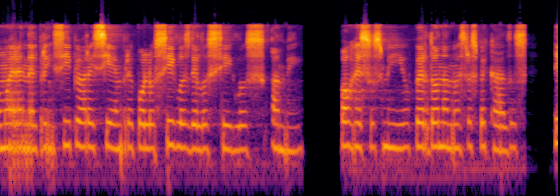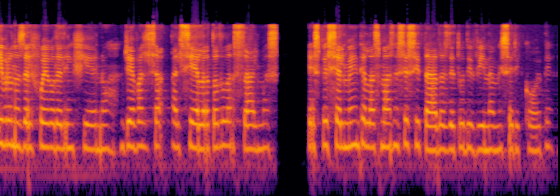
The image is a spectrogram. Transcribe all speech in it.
como era en el principio, ahora y siempre, por los siglos de los siglos. Amén. Oh Jesús mío, perdona nuestros pecados, líbranos del fuego del infierno, lleva al cielo a todas las almas, especialmente a las más necesitadas de tu divina misericordia.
